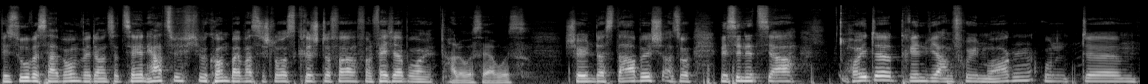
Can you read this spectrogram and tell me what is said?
wieso, weshalb, warum wird er uns erzählen. Herzlich willkommen bei Was ist los, Christopher von Fächerbräu. Hallo, Servus. Schön, dass du da bist. Also wir sind jetzt ja heute drehen wir am frühen Morgen und ähm,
